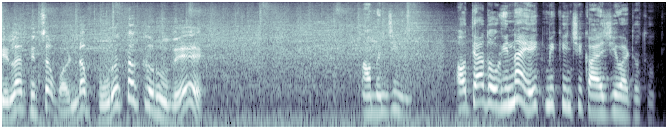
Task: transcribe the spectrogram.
तिला तिचं म्हणणं पुरं तर करू दे. म्हणजे? अहो, त्या दोघींना एकमेकींची काळजी वाटत होती.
